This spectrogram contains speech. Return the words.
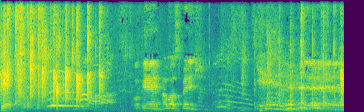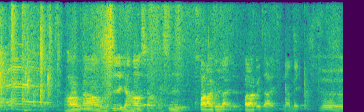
谢. OK How about Spanish 好，那我是杨浩翔，我是巴拉圭来的，巴拉圭在南美。 呃，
